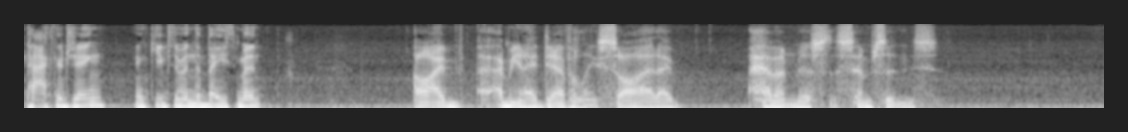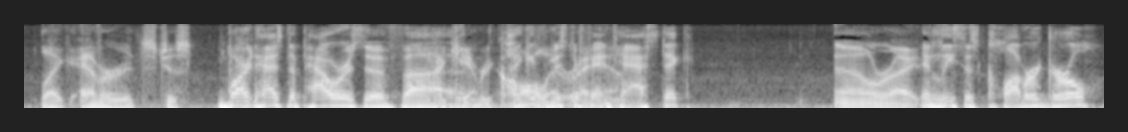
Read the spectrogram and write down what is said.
packaging and keeps them in the basement. Oh, I I mean, I definitely saw it. I haven't missed The Simpsons like ever. It's just Bart has the powers of uh, I can't recall I think it's Mr. right now. Fantastic. All right. And Lisa's Clobber Girl.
